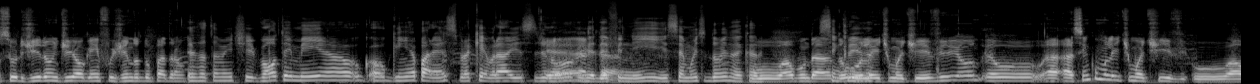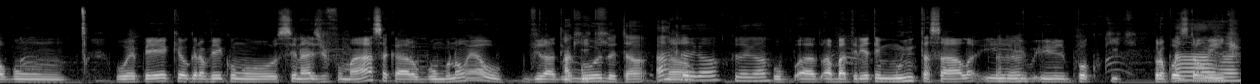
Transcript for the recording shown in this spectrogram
surgiram de alguém fugindo do padrão. Exatamente, volta e meia al- alguém aparece pra quebrar isso de É, novo, cara. e redefinir, isso é muito doido, né, cara? O álbum da, é do. Leitmotiv, eu, eu, assim como o Leitmotiv, o álbum, o EP que eu gravei com os Sinais de Fumaça, cara, o bumbo não é o virado em Agudo kick. e tal. Ah, Não. que legal, que legal. O, a, a bateria tem muita sala e, Uhum. e pouco kick, propositalmente. Ah,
